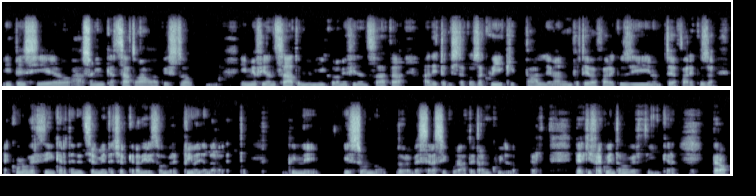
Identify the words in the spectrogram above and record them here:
il pensiero, ah sono incazzato, ah questo, il mio fidanzato, il mio amico, la mia fidanzata ha detto questa cosa qui, che palle, ma non poteva fare così, non poteva fare così. Ecco, un overthinker tendenzialmente cercherà di risolvere prima di andare a letto. Quindi il sonno dovrebbe essere assicurato e tranquillo per, per chi frequenta un overthinker. Però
